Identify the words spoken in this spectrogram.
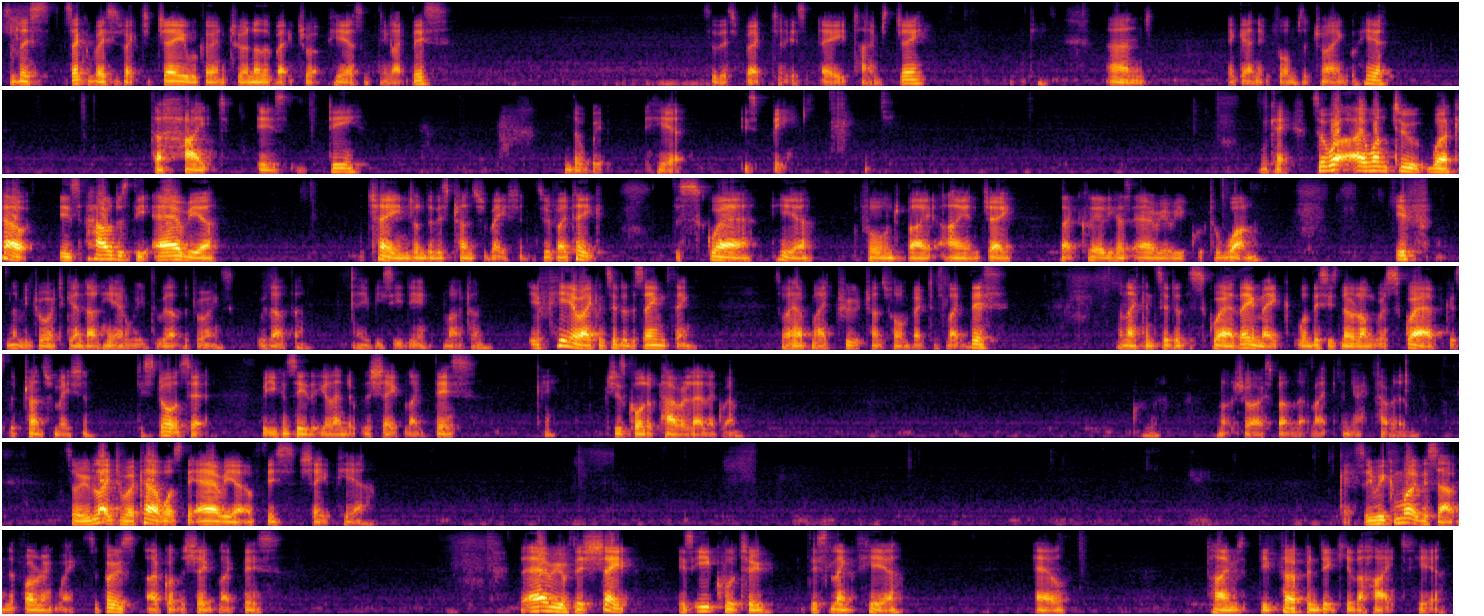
so this second basis vector j will go into another vector up here, something like this. So this vector is a times j. Okay. And again, it forms a triangle here. The height is d. The width here is b. Okay, so what I want to work out is how does the area change under this transformation. So if I take the square here formed by i and j that clearly has area equal to 1 if let me draw it again down here without the drawings without the a b c d marked on. If here I consider the same thing so I have my true transform vectors like this and I consider the square they make well this is no longer a square because the transformation distorts it but you can see that you'll end up with a shape like this okay which is called a parallelogram Not sure I've spelled that right. Anyway, parallelogram. So we would like to work out what's the area of this shape here. Okay, so we can work this out in the following way. Suppose I've got the shape like this. The area of this shape is equal to this length here, L, times the perpendicular height here,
